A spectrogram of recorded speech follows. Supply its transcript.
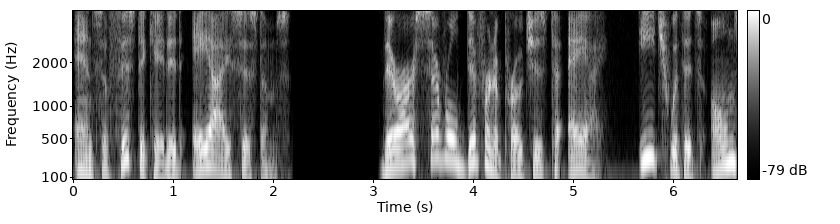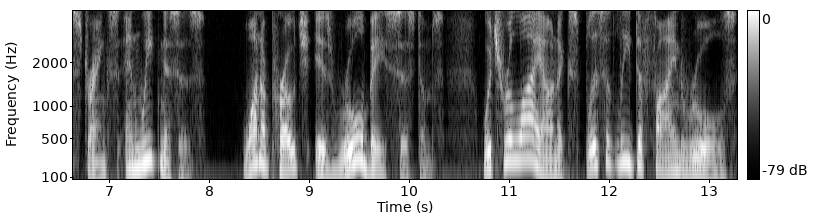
and sophisticated AI systems. There are several different approaches to AI, each with its own strengths and weaknesses. One approach is rule based systems, which rely on explicitly defined rules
